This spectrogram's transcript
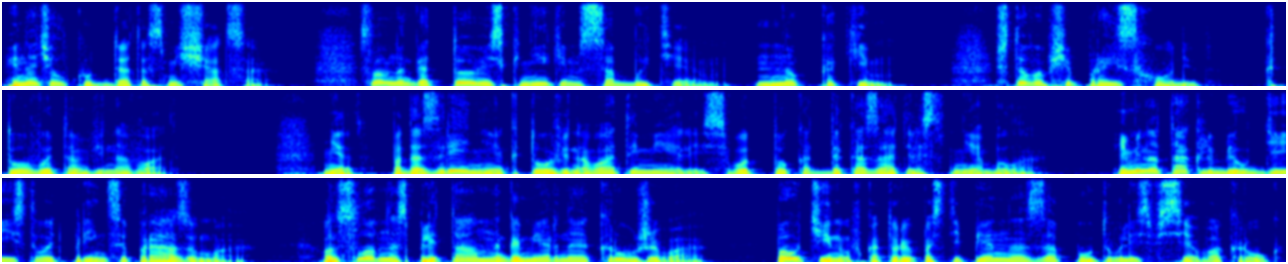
и начал куда-то смещаться, словно готовясь к неким событиям. Но каким? Что вообще происходит? Кто в этом виноват? Нет, подозрения, кто виноват, имелись, вот только доказательств не было. Именно так любил действовать принцип разума. Он словно сплетал многомерное кружево, паутину, в которую постепенно запутывались все вокруг,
